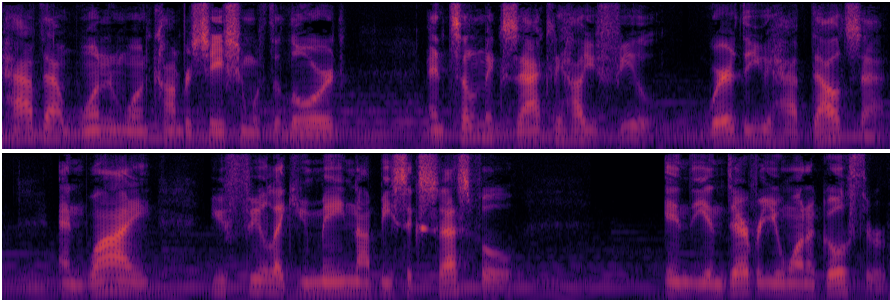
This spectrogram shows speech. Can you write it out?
Have that one on one conversation with the Lord and tell Him exactly how you feel. Where do you have doubts at? And why you feel like you may not be successful in the endeavor you want to go through.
